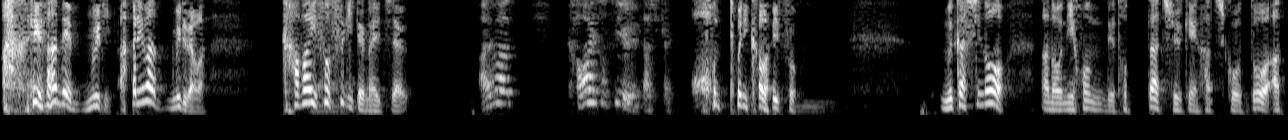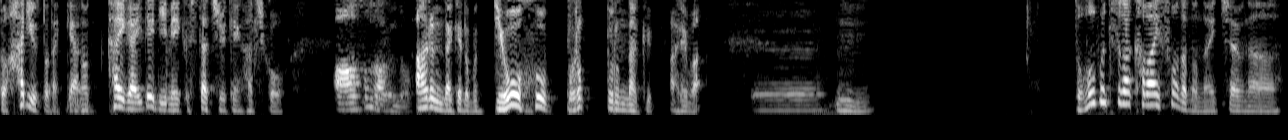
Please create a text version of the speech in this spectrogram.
あれはね、無理。あれは無理だわ。かわいそすぎて泣いちゃう。あれは、かわいそうすぎるね、確かに。本当にかわいそうう。ん昔の、あの、日本で撮った中堅八校と、あと、ハリウッドだっけ？あの、海外でリメイクした中堅八校。ああ、そうなるんだ。あるんだけども、両方ボロッボロなく、あれは。へえ。うん。動物がかわいそうだと泣いちゃうな。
